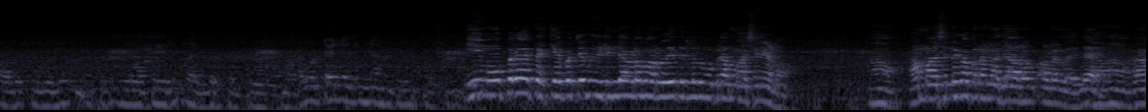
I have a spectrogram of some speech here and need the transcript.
അവിടെ കൂടുതൽ. ഈ മൂപ്പര തെക്കേപ്പറ്റ വീടിന്റെ അവിടെ മറവ് ചെയ്തിട്ടുള്ളത് മൂപ്പര അമ്മാശനെയാണോ? ആ. ആ അമ്മാശന്റെ കബറാണ്? അജാറം അവിടെ ഉള്ളത് അല്ലേ? ആ.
